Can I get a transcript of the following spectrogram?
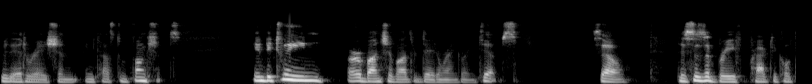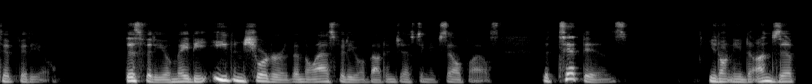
with iteration and custom functions. In between are a bunch of other data wrangling tips. So this is a brief practical tip video. This video may be even shorter than the last video about ingesting Excel files. The tip is you don't need to unzip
